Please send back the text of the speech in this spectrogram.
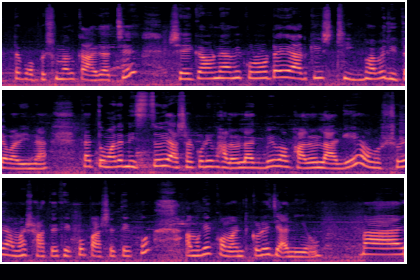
একটা প্রফেশনাল কাজ আছে, সেই কারণে আমি কোনোটাই আর কি ঠিকভাবে দিতে পারি না। তা তোমাদের নিশ্চয়ই আশা করি ভালো লাগবে বা ভালো লাগে। অবশ্যই আমার সাথে থেকো, পাশে থেকো। আমাকে কমেন্ট করে জানিও। বাই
